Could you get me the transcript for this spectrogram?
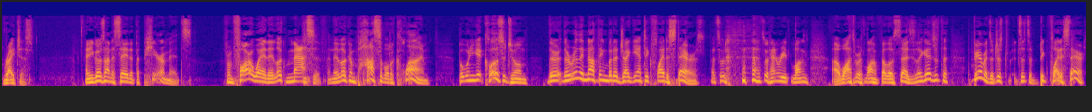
righteous. And he goes on to say that the pyramids, from far away, they look massive and they look impossible to climb. But when you get closer to them, they're they're really nothing but a gigantic flight of stairs. That's what that's what Henry Long uh, Wadsworth Longfellow says. He's like, yeah, just the, the pyramids are just it's just a big flight of stairs.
